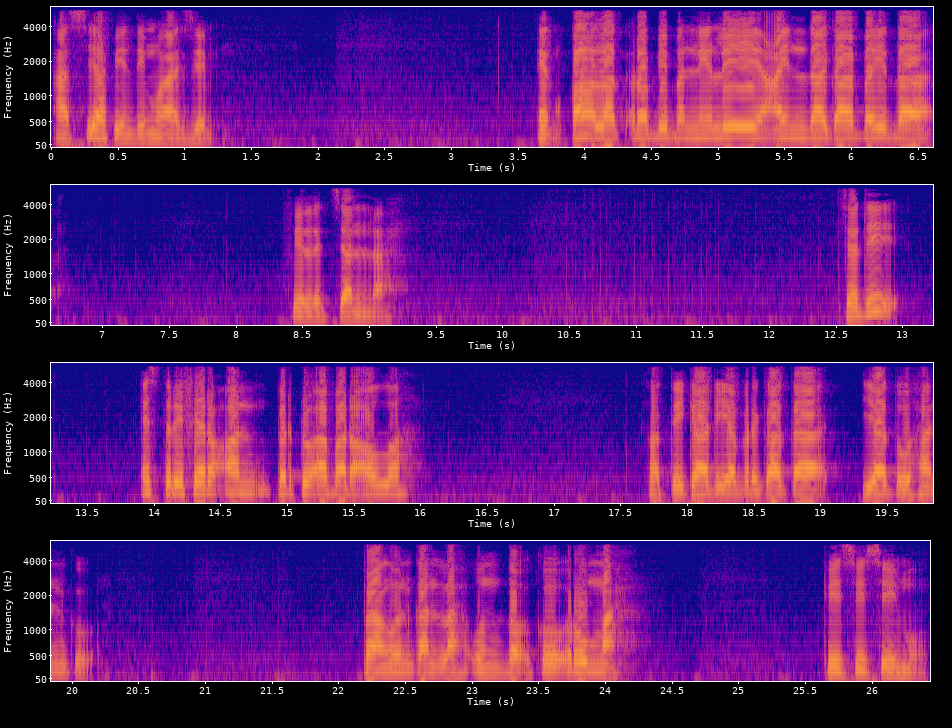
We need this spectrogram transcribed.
Asiyah binti Muhazim. Qalat Rabbi banili indaka baita fil jannah. Jadi istri Fir'aun berdoa pada Allah ketika dia berkata, "Ya Tuhanku, bangunkanlah untukku rumah di sisimu,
